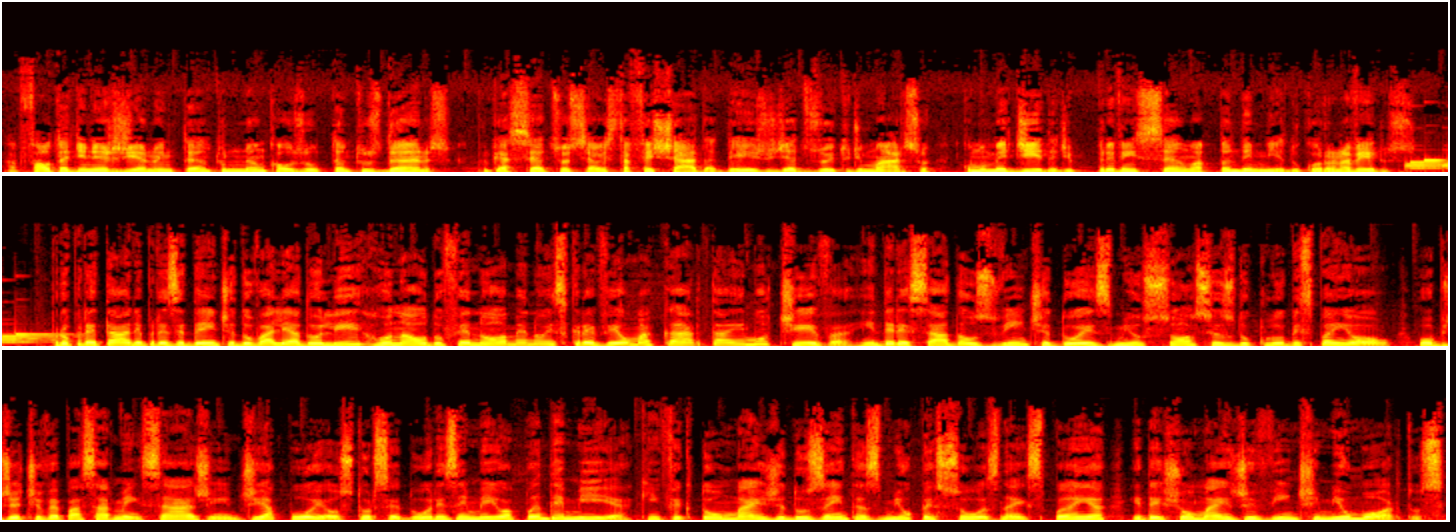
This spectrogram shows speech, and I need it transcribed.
A falta de energia, no entanto, não causou tantos danos, porque a sede social está fechada desde o dia 18 de março como medida de prevenção à pandemia do coronavírus. Proprietário e presidente do Valladolid, Ronaldo Fenômeno, escreveu uma carta emotiva endereçada aos 22 mil sócios do clube espanhol. O objetivo é passar mensagem de apoio aos torcedores em meio à pandemia, que infectou mais de 200 mil pessoas na Espanha e deixou mais de 20 mil mortos.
